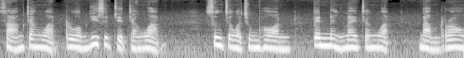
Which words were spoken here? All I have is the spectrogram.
3 จังหวัดรวม 27 จังหวัด ซึ่งจังหวัดชุมพรเป็นหนึ่งในจังหวัดนำร่อง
